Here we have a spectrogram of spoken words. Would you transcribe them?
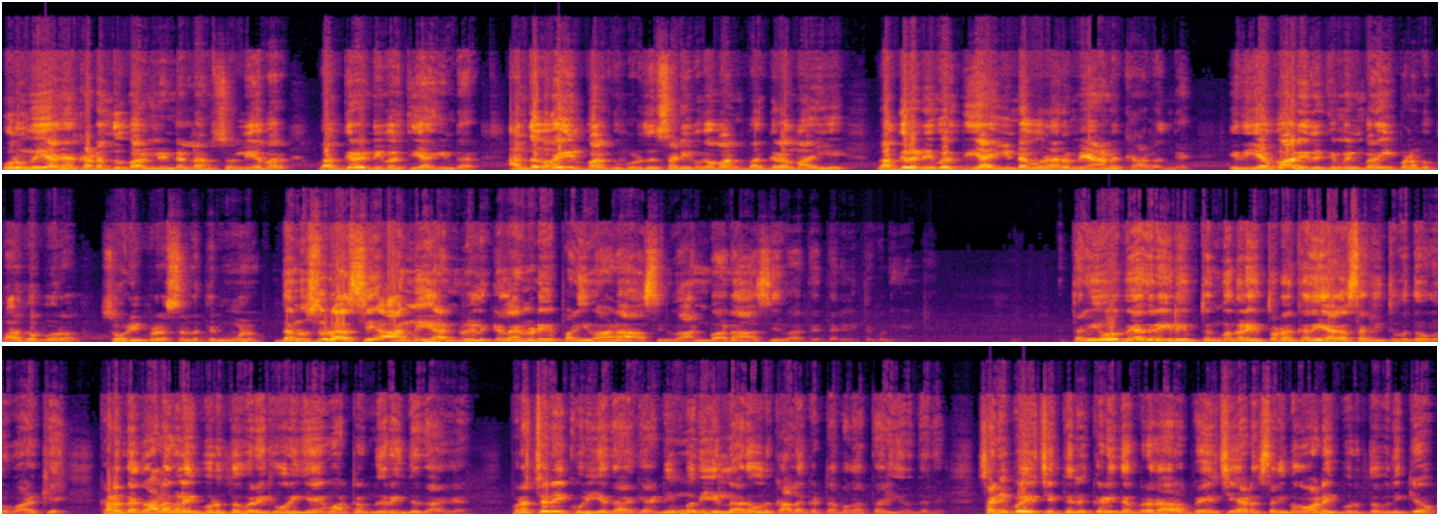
பொறுமையாக கடந்து பாருங்கள் என்றெல்லாம் சொல்லியவர் வக்ர நிவர்த்தி ஆகின்றார் அந்த வகையில் பார்க்கும் பொழுது சனி பகவான் வக்ரமாகி வக்ர நிவர்த்தி ஆகின்ற ஒரு அருமையான காலங்க. இது எவ்வாறு இருக்கும் என்பதை இப்போ நம்ம பார்க்க போகிறோம் சோழி பிரசனத்தின் மூலம். தனுசு ராசி ஆன்மீக அன்பர்களுக்கெல்லாம் என்னுடைய பணிவான ஆசீர்வா அன்பான ஆசீர்வாதத்தை தெரிவித்துக் கொள்கிறேன் எத்தனையோ வேதனைகளையும் துன்பங்களையும் தொடர்கதையாக சந்தித்து வந்த உங்கள் வாழ்க்கை கடந்த காலங்களை பொறுத்த வரைக்கும் ஒரு ஏமாற்றம் நிறைந்ததாக பிரச்சனைக்குரியதாக நிம்மதி இல்லாத ஒரு காலகட்டமாகத்தான் இருந்தது. சனி பயிற்சி திருக்கணித பிரகாரம் பயிற்சியான சனி பகவானை பொறுத்த வரைக்கும்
